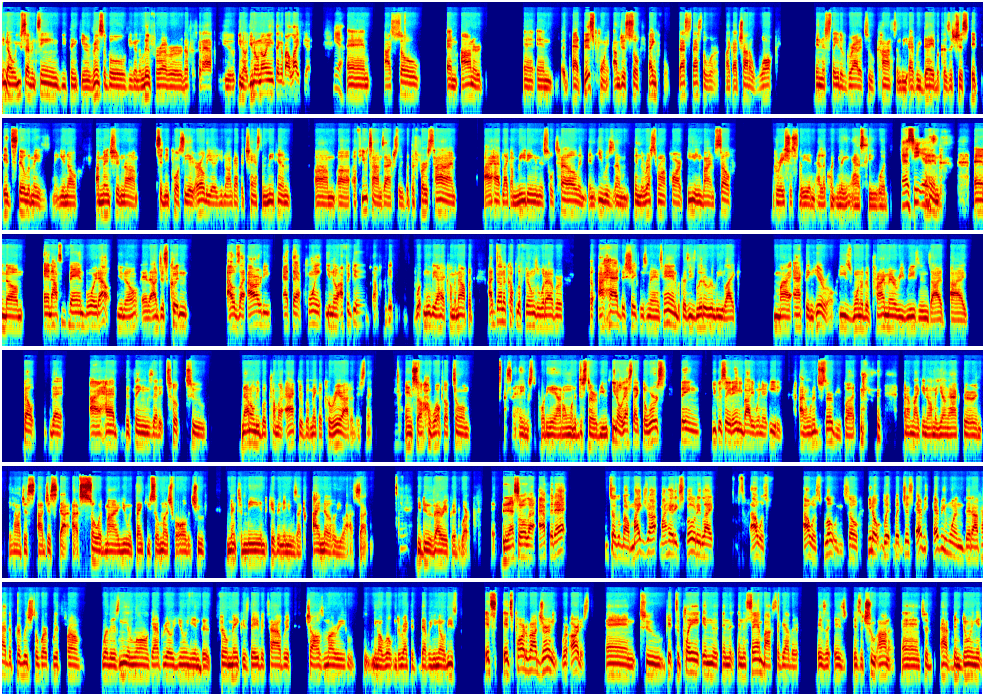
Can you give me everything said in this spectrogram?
you know, when you're 17, you think you're invincible, you're going to live forever, nothing's going to happen to you. You know, you don't know anything about life yet. Yeah. And I so am honored. And, and at this point, I'm just so thankful. That's, that's the word. Like I try to walk in a state of gratitude constantly every day because it's just, it, it still amazes me. You know, I mentioned, um, Sidney Poitier earlier, you know, I got the chance to meet him um, uh, a few times actually, but the first time I had like a meeting in this hotel and, and he was um, in the restaurant part eating by himself graciously and eloquently as he would. As he is. And, and, um, and I fanboyed out, you know, and I just couldn't, I was like, I already at that point, you know, I forget, I forget what movie I had coming out, but I'd done a couple of films or whatever. I had to shake this man's hand because he's literally like my acting hero. He's one of the primary reasons I I felt that I had the things that it took to not only become an actor but make a career out of this thing. And so I walk up to him. I say, "Hey, Mr. Poitier, I don't want to disturb you." You know, that's like the worst thing you could say to anybody when they're eating. I don't want to disturb you, but and I'm like, you know, I'm a young actor, and you know, I just, I just, I, I so admire you, and thank you so much for all that you've meant to me and given. And he was like, I know who you are, son. You do very good work. And that's all. I, after that, talk about mic drop. My head exploded like I was, I was floating. So you know, but but just every everyone that I've had the privilege to work with, from whether it's Nia Long, Gabrielle Union, the filmmakers, David Talbot, Charles Murray, who you know wrote and directed The Devil You Know. These, it's it's part of our journey. We're artists, and to get to play in the in the in the sandbox together is a is is a true honor. And to have been doing it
